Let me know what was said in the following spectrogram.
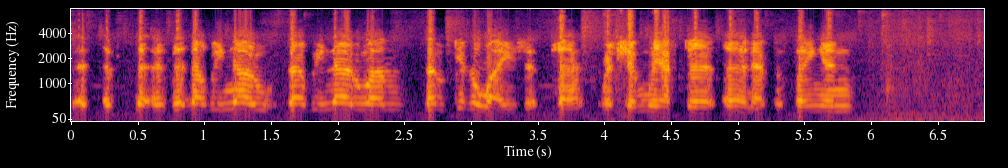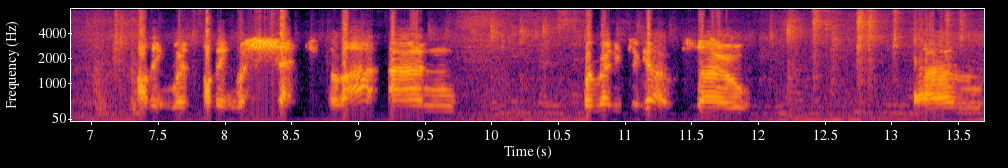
know, there's- there's- there's- there'll be no there'll be no um, no giveaways at uh, Wycombe. We have to earn everything, and I think we're I think we're set for that, and we're ready to go. So, um,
